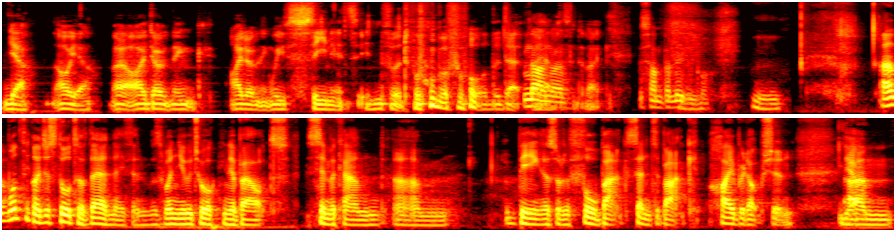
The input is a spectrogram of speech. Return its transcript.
Yeah. Oh yeah. I don't think I don't think we've seen it in football before. The depth. No, no. Centre back. It's unbelievable. Mm. Uh, one thing I just thought of there, Nathan, was when you were talking about Simakan um, being a sort of full-back, centre-back hybrid option. Yeah. Um,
